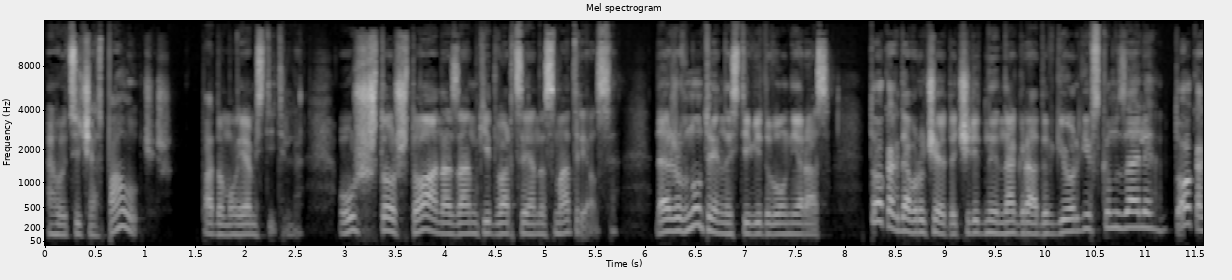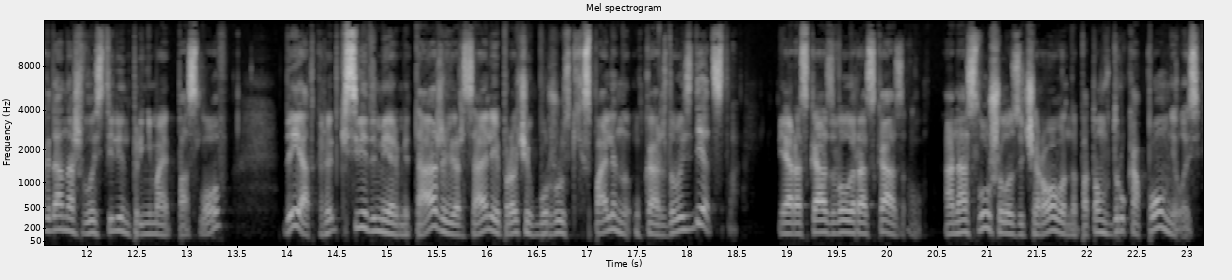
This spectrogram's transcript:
«А вот сейчас получишь», — подумал я мстительно. «Уж что-что, а на замки и дворцы я насмотрелся. Даже внутренности видывал не раз». То, когда вручают очередные награды в Георгиевском зале, то, когда наш властелин принимает послов — да и открытки с видами Эрмитажа, Версаля и прочих буржуйских спален у каждого с детства. Я рассказывал и рассказывал. Она слушала зачарованно, потом вдруг опомнилась,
